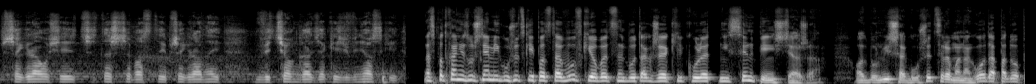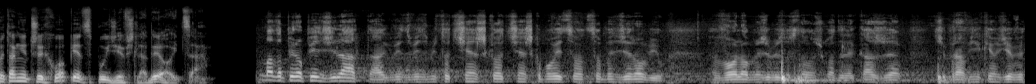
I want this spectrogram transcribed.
przegrało się, czy też trzeba z tej przegranej wyciągać jakieś wnioski. Na spotkaniu z uczniami Głuszyckiej Podstawówki obecny był także kilkuletni syn pięściarza. Od burmistrza Głuszycy Romana Głoda padło pytanie, czy chłopiec pójdzie w ślady ojca. Ma dopiero 5 lat, tak, więc, więc mi to ciężko, ciężko powiedzieć, co, co będzie robił. Wolałbym, żeby został na przykład lekarzem czy prawnikiem, gdzie by,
